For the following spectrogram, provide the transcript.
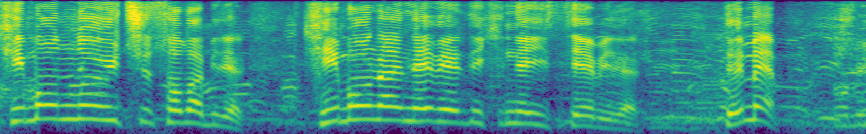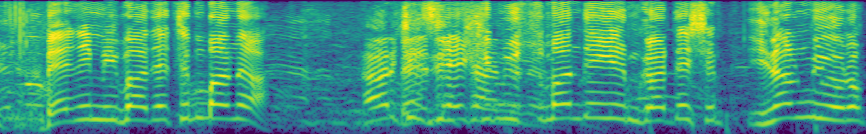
Kim onun ölçüsü olabilir? Kim ona ne verdi ki ne isteyebilir? Değil mi? Benim ibadetim bana. Herkesin ben belki kendine. Müslüman değilim kardeşim. İnanmıyorum.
